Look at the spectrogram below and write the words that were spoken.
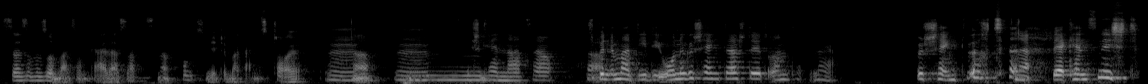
ist ja sowieso immer so ein geiler Satz, ne? Funktioniert immer ganz toll. Mhm. Ja. Mhm. Ich Mm. kenne das, ja. Ich Ja. bin immer die, die ohne Geschenk da steht und, naja, beschenkt wird. Ja. Wer kennt's nicht?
